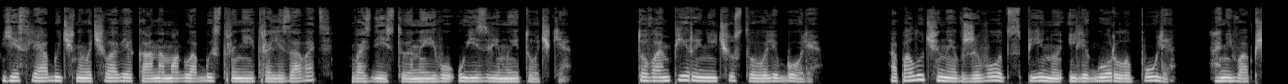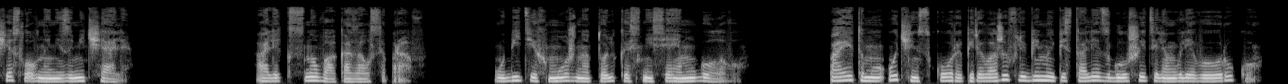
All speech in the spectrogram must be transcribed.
Если обычного человека она могла быстро нейтрализовать, воздействуя на его уязвимые точки, то вампиры не чувствовали боли. А полученные в живот, спину или горло пули они вообще словно не замечали. Алекс снова оказался прав. Убить их можно только снеся им голову. Поэтому очень скоро, переложив любимый пистолет с глушителем в левую руку,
